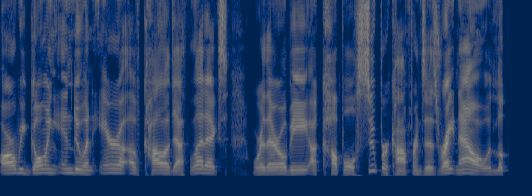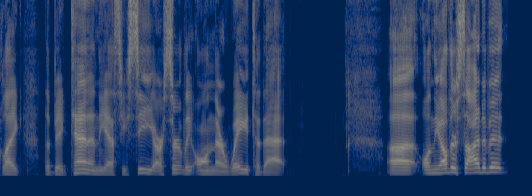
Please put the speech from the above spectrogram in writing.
Are we going into an era of college athletics where there will be a couple super conferences? Right now, it would look like the Big Ten and the SEC are certainly on their way to that. Uh, on the other side of it,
